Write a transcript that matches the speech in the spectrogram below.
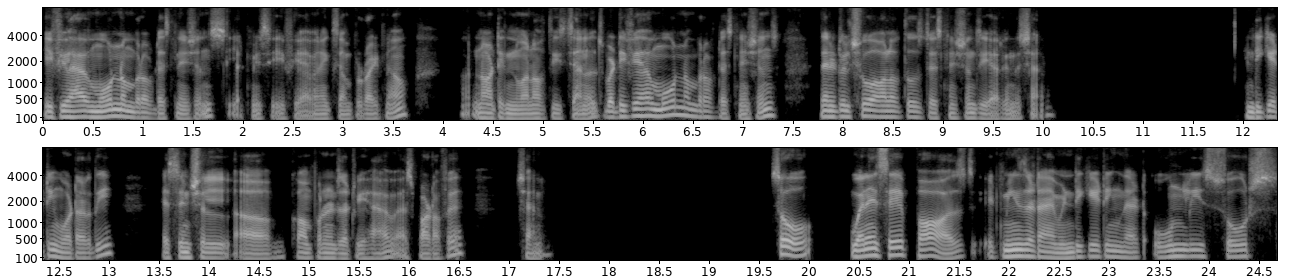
If you have more number of destinations, let me see if you have an example right now, not in one of these channels, but if you have more number of destinations, then it will show all of those destinations here in the channel, indicating what are the essential uh, components that we have as part of a channel. So when I say paused, it means that I am indicating that only source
